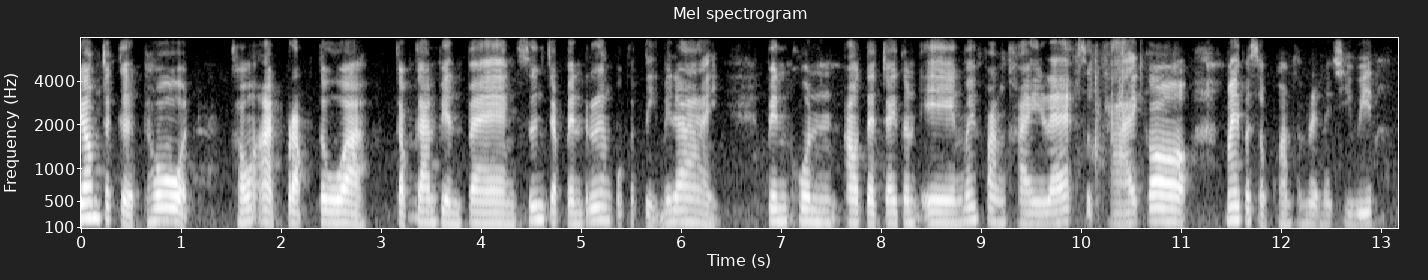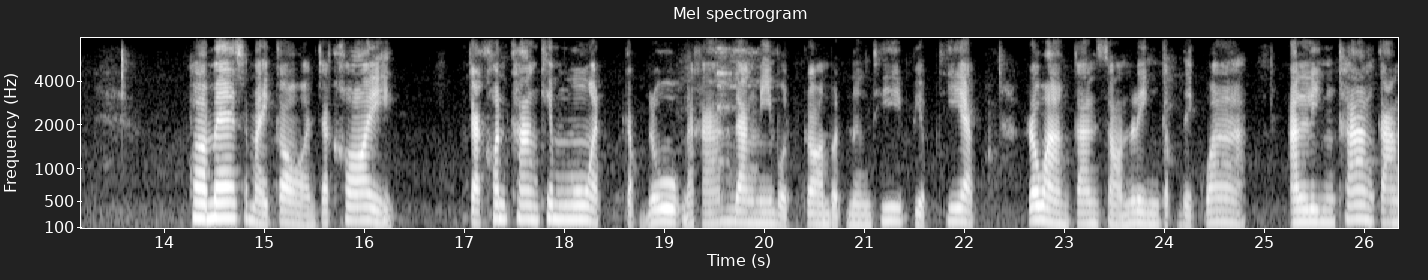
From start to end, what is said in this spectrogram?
ย่อมจะเกิดโทษ เขาอาจปรับตัว กับการเปลี่ยนแปลง ซึ่งจะเป็นเรื่องปกติไม่ได้ เป็นคนเอาแต่ใจตนเองไม่ฟังใครและสุดท้ายก็ไม่ประสบความสำเร็จในชีวิต พ่อแม่สมัยก่อนจะค่อยจะค่อนข้างเข้มงวดกับลูกนะคะ ดังมีบทกลอนบทหนึ่งที่เปรียบเทียบ ระหว่างการสอนลิงกับเด็กว่า อันลิงข้างกลาง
